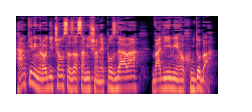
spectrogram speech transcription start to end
Hankyným rodičom sa zasa Mišo nepozdáva, vadí im jeho chudoba.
